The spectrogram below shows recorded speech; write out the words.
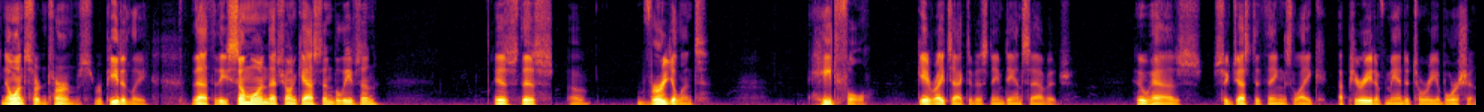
no uncertain terms, repeatedly, that the someone that Sean Casten believes in is this uh, virulent, hateful gay rights activist named Dan Savage, who has suggested things like a period of mandatory abortion.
